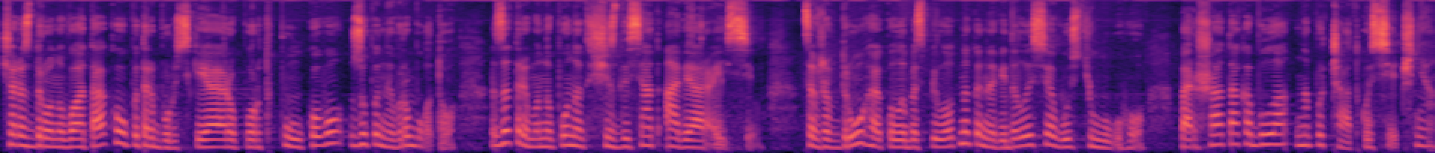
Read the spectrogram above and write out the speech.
Через дронову атаку у Петербурзький аеропорт Пулково зупинив роботу. Затримано понад 60 авіарейсів. Це вже вдруге, коли безпілотники навідалися в Усть-Лугу. Перша атака була на початку січня.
